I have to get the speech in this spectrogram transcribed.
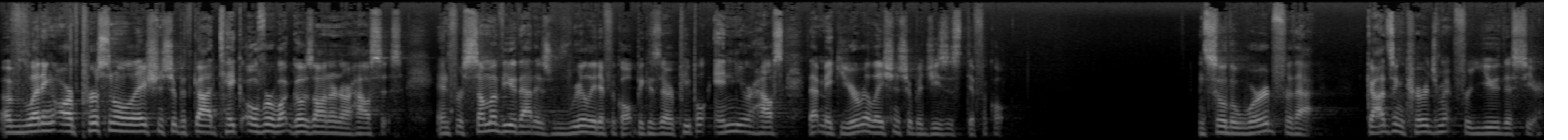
of letting our personal relationship with God take over what goes on in our houses. And for some of you, that is really difficult because there are people in your house that make your relationship with Jesus difficult. And so, the word for that, God's encouragement for you this year,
